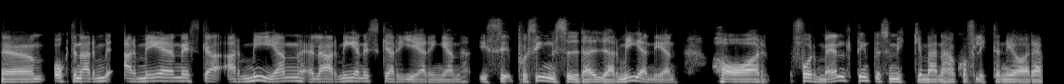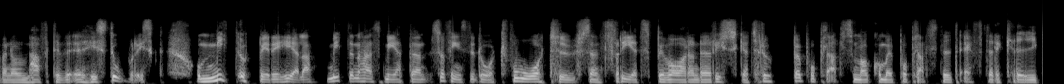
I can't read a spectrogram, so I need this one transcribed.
Ehm, och den armeniska armén, eller armeniska regeringen på sin sida i Armenien har formellt inte så mycket med den här konflikten att göra, även om de haft det eh, historiskt. Och mitt uppe i det hela, mitt i den här smeten, så finns det då 2000 fredsbevarande ryska trupper på plats som har kommit på plats dit efter krig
